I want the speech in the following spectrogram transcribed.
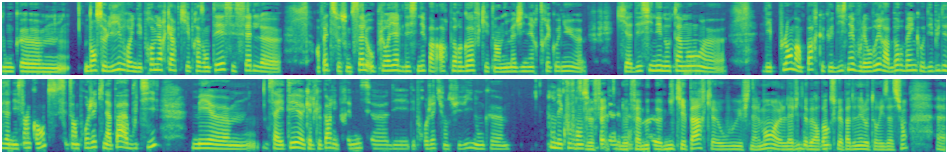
Donc euh, dans ce livre, une des premières cartes qui est présentée, c'est celle, euh, en fait, ce sont celles au pluriel dessinées par Harper Goff, qui est un imaginaire très connu, euh, qui a dessiné notamment les plans d'un parc que Disney voulait ouvrir à Burbank au début des années 50. C'est un projet qui n'a pas abouti, mais ça a été quelque part les prémices des, des, projets qui ont suivi. Donc on découvre ensuite. Le, le fameux euh, Mickey Park euh, où finalement euh, la ville de Burbank lui a pas donné l'autorisation. Euh,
